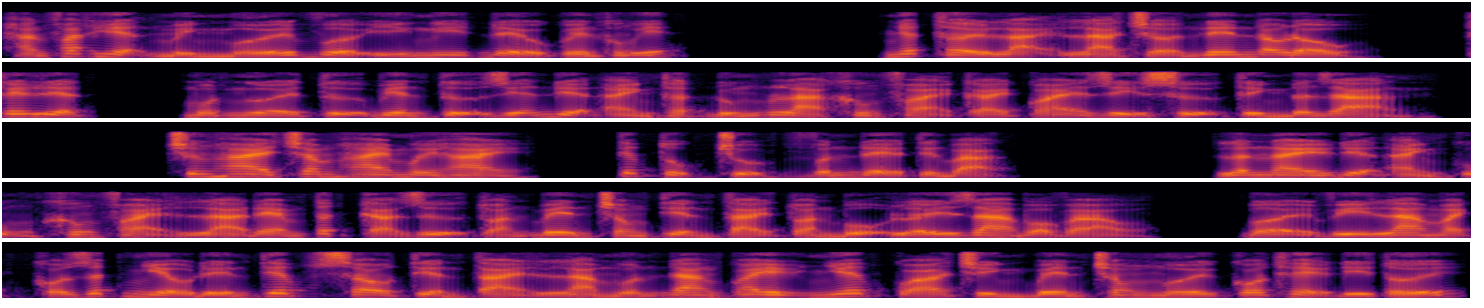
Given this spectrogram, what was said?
hắn phát hiện mình mới vừa ý nghĩ đều quên không ít. Nhất thời lại là trở nên đau đầu, tê liệt, một người tự biên tự diễn điện ảnh thật đúng là không phải cái quái gì sự tình đơn giản chương hai trăm hai mươi hai, tiếp tục chụp vấn đề tiền bạc. Lần này điện ảnh cũng không phải là đem tất cả dự toán bên trong tiền tài toàn bộ lấy ra bỏ vào, bởi vì la mạch có rất nhiều đến tiếp sau tiền tài là muốn đang quay nhiếp quá trình bên trong mới có thể đi tới,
